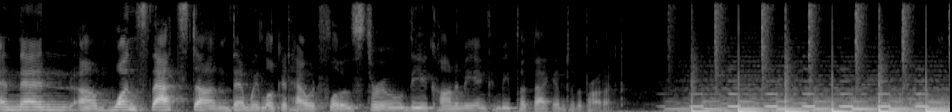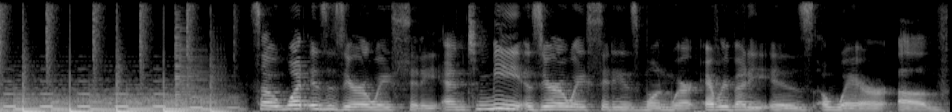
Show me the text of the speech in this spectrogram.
And then um, once that's done, then we look at how it flows through the economy and can be put back into the product. So, what is a zero waste city? And to me, a zero waste city is one where everybody is aware of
